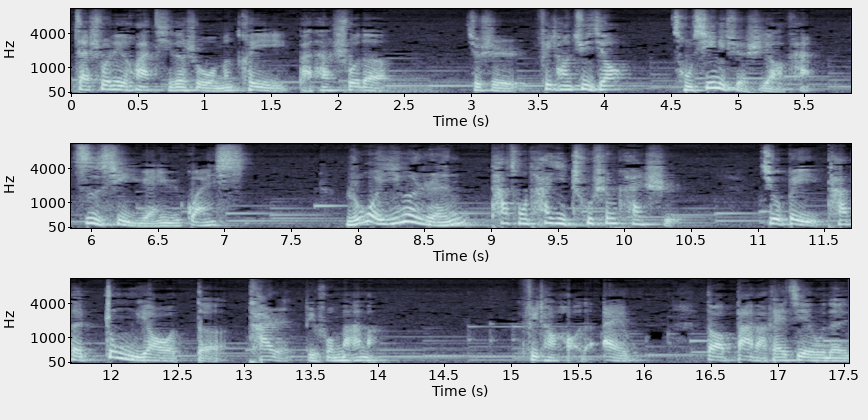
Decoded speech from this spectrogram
在说这个话题的时候，我们可以把它说的，就是非常聚焦。从心理学视角看，自信源于关系。如果一个人他从他一出生开始就被他的重要的他人，比如说妈妈，非常好的爱过，到爸爸该介入的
